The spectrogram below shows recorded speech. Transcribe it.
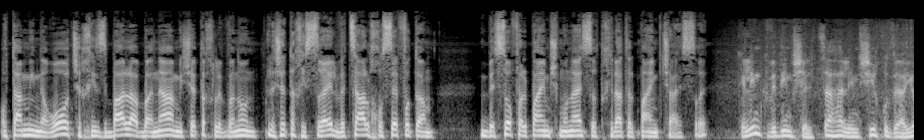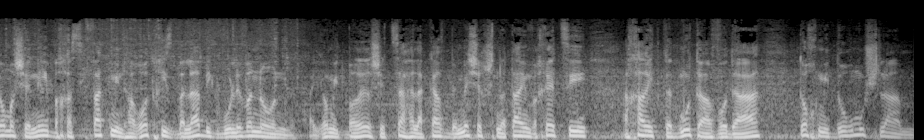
אותם מנהרות שחיזבאללה בנה משטח לבנון לשטח ישראל וצה"ל חושף אותם בסוף 2018, תחילת 2019. כלים כבדים של צה"ל המשיכו זה היום השני בחשיפת מנהרות חיזבאללה בגבול לבנון. היום התברר שצה"ל עקב במשך שנתיים וחצי אחר התקדמות העבודה, תוך מידור מושלם.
